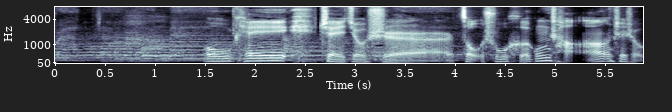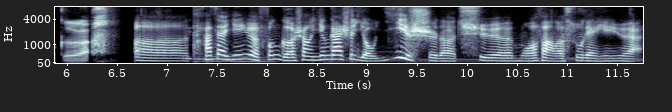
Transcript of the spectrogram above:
man. OK，这就是《走出核工厂》这首歌。呃，他在音乐风格上应该是有意识的去模仿了苏联音乐。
